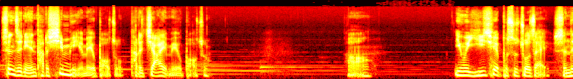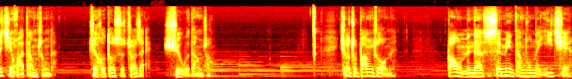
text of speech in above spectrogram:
甚至连他的性命也没有保住，他的家也没有保住，啊！因为一切不是做在神的计划当中的，最后都是做在虚无当中。求主帮助我们，把我们的生命当中的一切，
